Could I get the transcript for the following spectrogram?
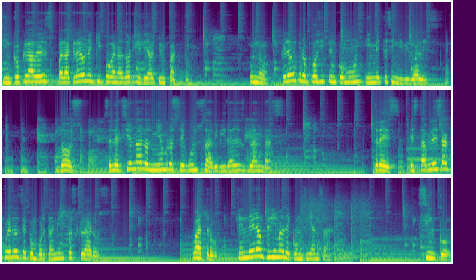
5 claves para crear un equipo ganador y de alto impacto. 1. Crea un propósito en común y metas individuales. 2. Selecciona a los miembros según sus habilidades blandas. 3. Establece acuerdos de comportamientos claros. 4. Genera un clima de confianza. 5.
